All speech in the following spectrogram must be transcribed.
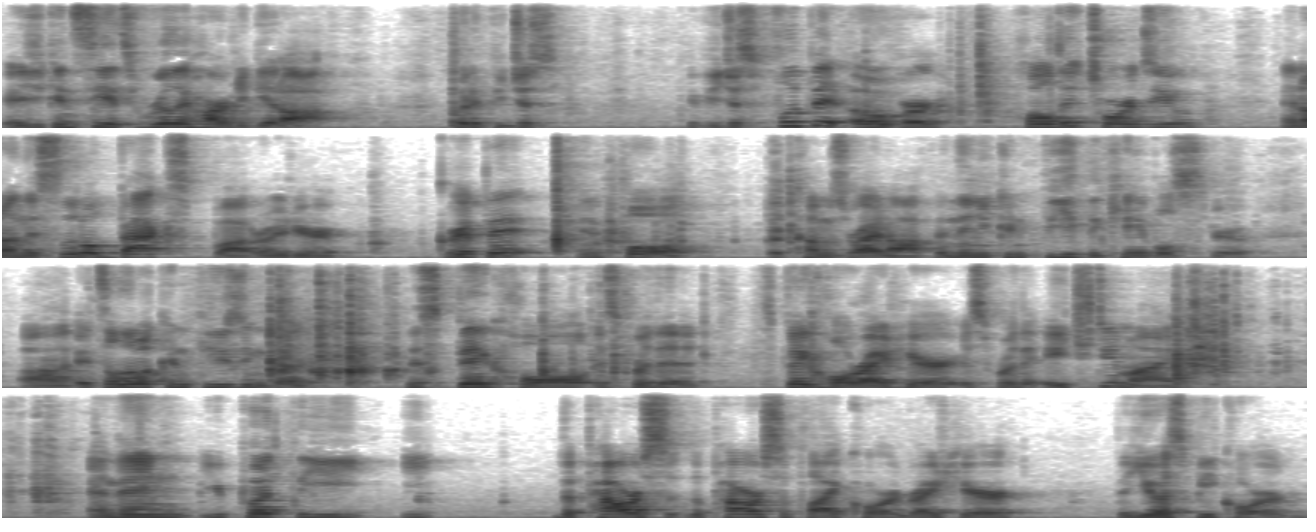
as you can see it's really hard to get off. But if you just if you just flip it over hold it towards you and on this little back spot right here grip it and pull it comes right off. And then you can feed the cables through. Uh, it's a little confusing but this big hole is for the this big hole right here is for the HDMI and then you put the the power the power supply cord right here the USB cord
